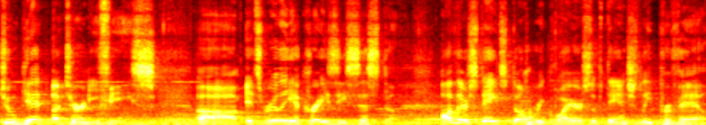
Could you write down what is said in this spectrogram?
to get attorney fees. Uh, it's really a crazy system. Other states don't require substantially prevail.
